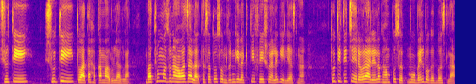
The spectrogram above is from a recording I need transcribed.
श्रुती श्रुती तो आता हका मारू लागला. बाथरूममधून आवाज आला तसा तो समजून गेला की ती फ्रेश व्हायला गेली असणार. तो तिथे चेहऱ्यावर आलेला घाम पुसत मोबाईल बघत बसला.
